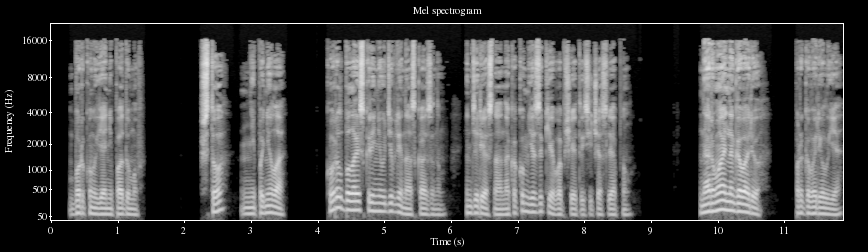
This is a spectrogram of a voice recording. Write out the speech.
— буркнул я, не подумав. «Что?» — не поняла. Корл была искренне удивлена сказанным. Интересно, а на каком языке вообще ты сейчас ляпнул? «Нормально говорю», — проговорил я.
